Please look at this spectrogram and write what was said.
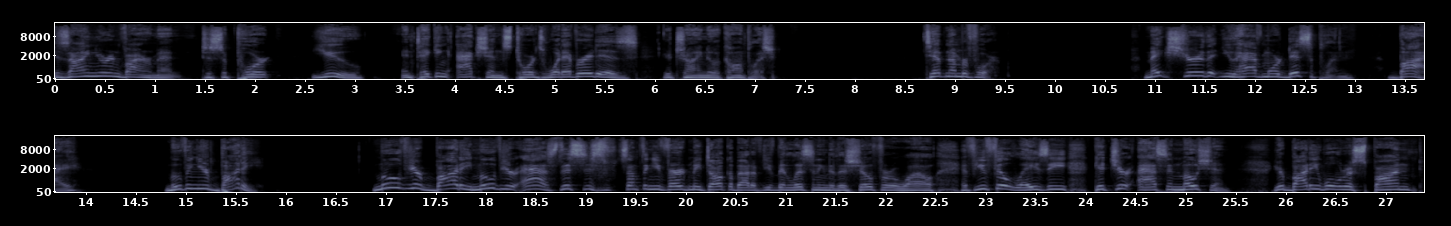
Design your environment to support you in taking actions towards whatever it is you're trying to accomplish. Tip number four make sure that you have more discipline by moving your body. Move your body, move your ass. This is something you've heard me talk about if you've been listening to this show for a while. If you feel lazy, get your ass in motion. Your body will respond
